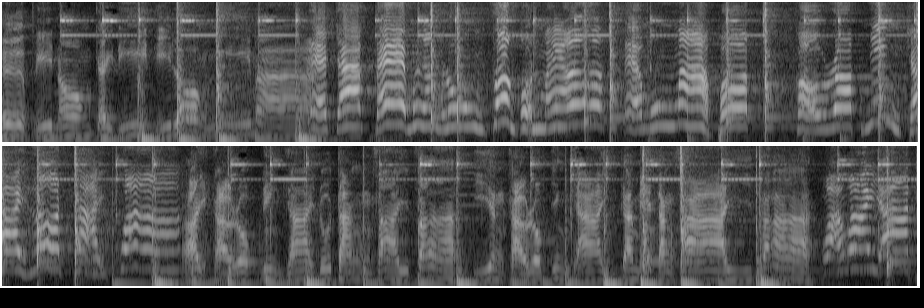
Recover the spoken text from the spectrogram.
เออพี่น้องใจดีที่ล่องหนี้มาแต่จากแต่เมืองลุงสองคนแม่เออแต่มุ่งมาพบเขารอบยิ่งชายลดใจกว่าไอ้ข่าวรบนิ่งชายดูทางสายฟ้าเอียงข่าวรบยิ่งชายก็เมทางสายฟ้าว่าว่ายาใ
